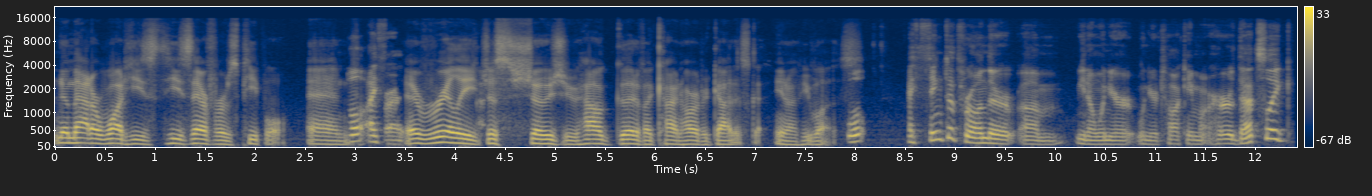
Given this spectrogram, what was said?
No matter what, he's he's there for his people, and Well, I th- it really just shows you how good of a kind-hearted guy this guy, you know, he was. Well, I think to throw in there, um, you know, when you're when you're talking about her, that's like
